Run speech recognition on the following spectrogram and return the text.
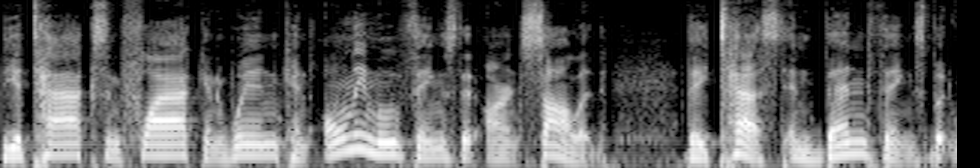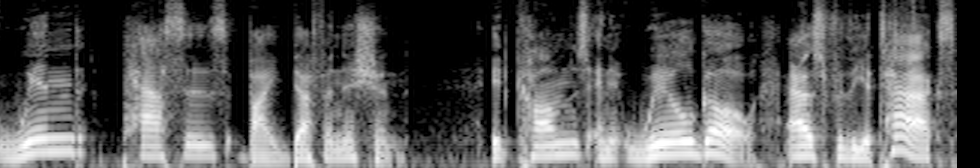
The attacks and flak and wind can only move things that aren't solid. They test and bend things, but wind passes by definition. It comes and it will go. As for the attacks,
